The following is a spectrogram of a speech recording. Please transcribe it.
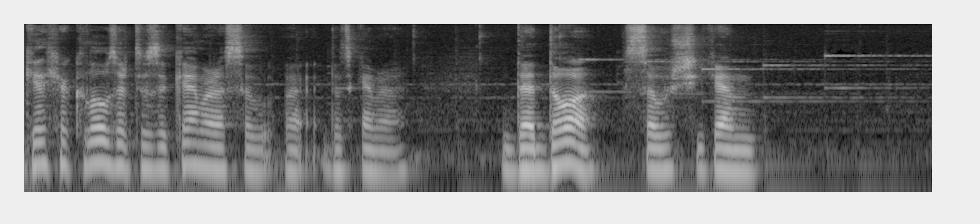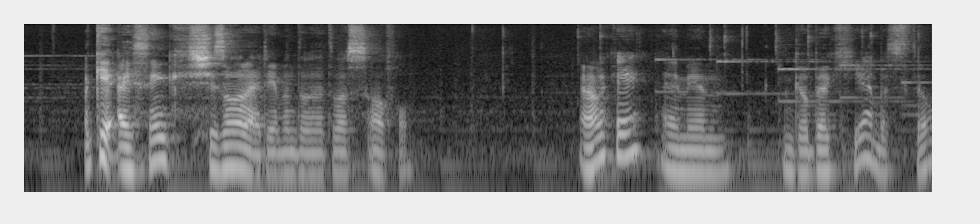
get her closer to the camera, so uh, that camera, the door, so she can. Okay, I think she's alright, even though that was awful. Okay, I mean, go back here, but still.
